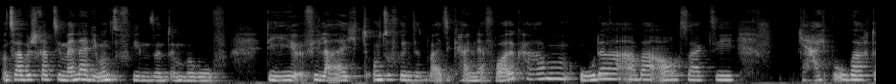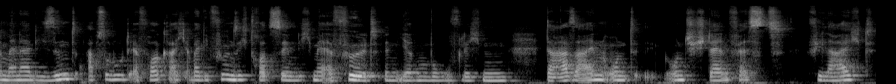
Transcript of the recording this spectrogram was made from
Und zwar beschreibt sie Männer, die unzufrieden sind im Beruf, die vielleicht unzufrieden sind, weil sie keinen Erfolg haben, oder aber auch sagt sie, ja, ich beobachte Männer, die sind absolut erfolgreich, aber die fühlen sich trotzdem nicht mehr erfüllt in ihrem beruflichen Dasein und, und stellen fest, vielleicht,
